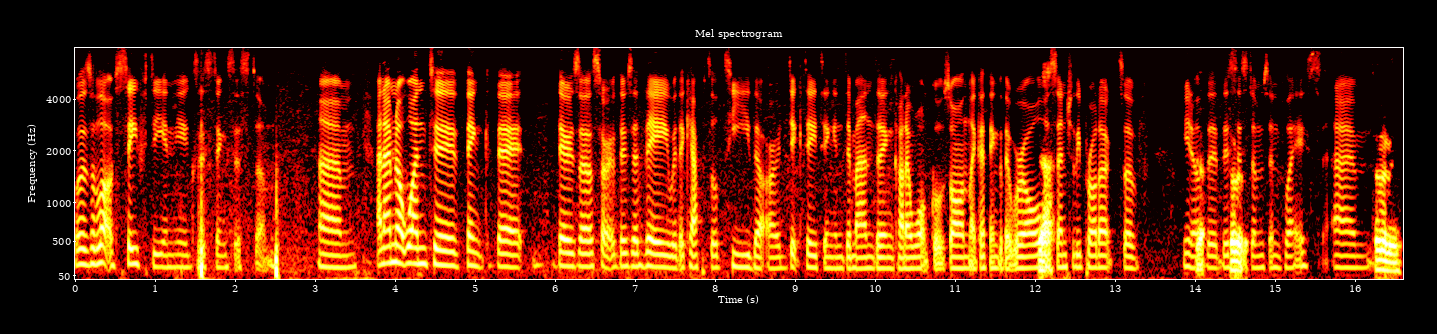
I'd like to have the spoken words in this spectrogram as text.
Well, there's a lot of safety in the existing system. Um, and I'm not one to think that there's a sort of there's a they with a capital T that are dictating and demanding kind of what goes on. Like I think that we're all Yeah. essentially products of, you know, Yeah, the, the totally. systems in place. Um, Totally.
